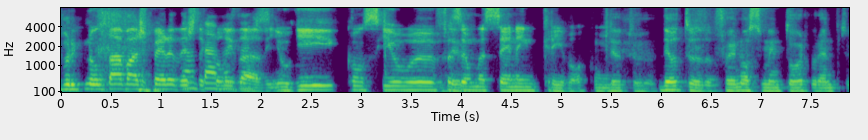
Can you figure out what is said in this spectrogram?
porque não estava à espera desta qualidade e o Gui conseguiu uh, fazer deu, uma cena incrível. Com... Deu tudo. Deu tudo. Foi o nosso mentor durante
